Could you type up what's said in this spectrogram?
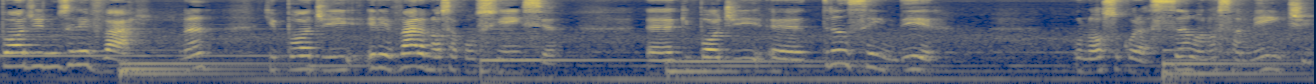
pode nos elevar, né? que pode elevar a nossa consciência, é, que pode é, transcender o nosso coração, a nossa mente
